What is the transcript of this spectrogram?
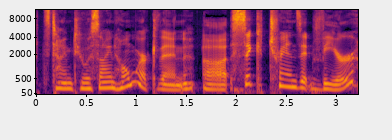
it's time to assign homework then. Uh, Sic Transit Vir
